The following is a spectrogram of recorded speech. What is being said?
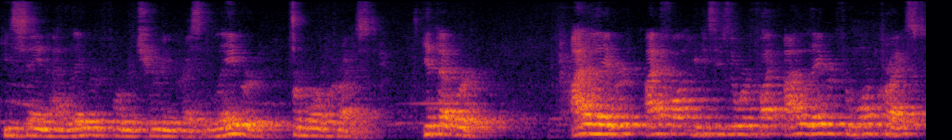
He's saying, I labored for maturity in Christ. Labored for more of Christ. Get that word. I labored, I fought, you can use the word fight. I labored for more Christ,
